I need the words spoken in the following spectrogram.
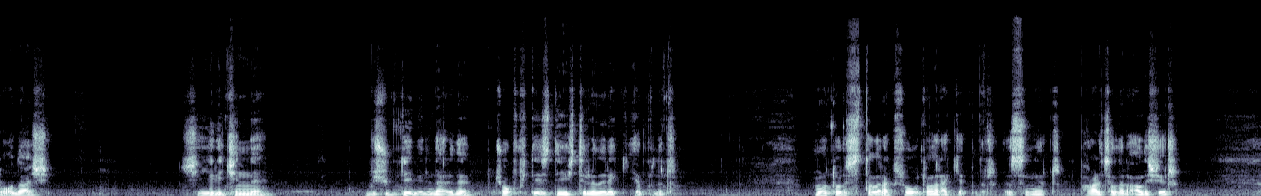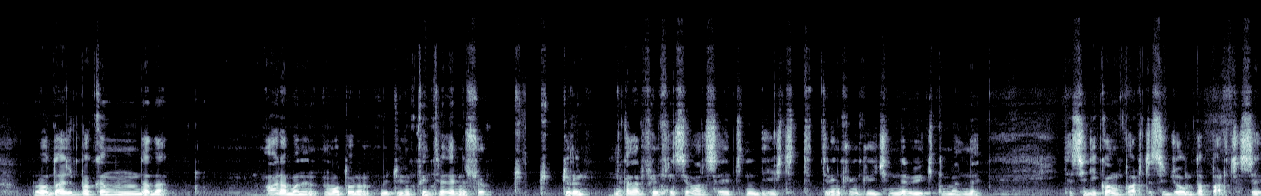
Rodaj şehir içinde düşük devirlerde çok vites değiştirilerek yapılır. Motor ısıtılarak soğutularak yapılır. Isınır, parçalar alışır. Rodaj bakımında da arabanın, motorun bütün filtrelerini sök, tüt- tüttürün. Ne kadar filtresi varsa hepsini değiştirin çünkü içinde büyük ihtimalle işte silikon parçası, conta parçası,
